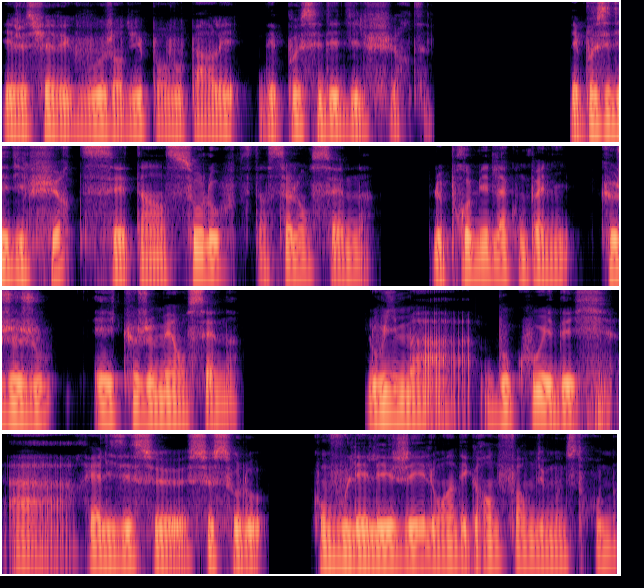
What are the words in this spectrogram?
et je suis avec vous aujourd'hui pour vous parler des Possédés d'Ilfurt. Les Possédés d'Ilfurt, c'est un solo, c'est un seul en scène, le premier de la compagnie, que je joue et que je mets en scène. Louis m'a beaucoup aidé à réaliser ce, ce solo qu'on voulait léger, loin des grandes formes du Moonstrom.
